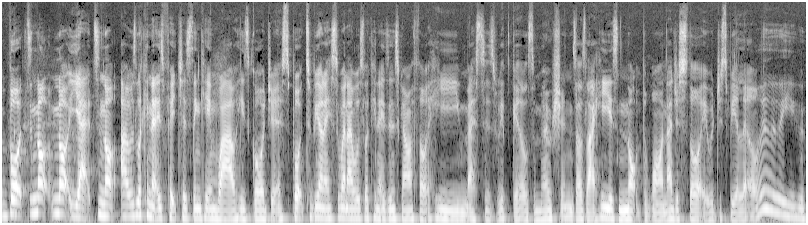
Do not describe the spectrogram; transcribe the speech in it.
But not, not yet. Not. I was looking at his pictures, thinking, wow, he's gorgeous. But to be honest, when I was looking at his Instagram, I thought he messes with girls' emotions. I was like, he is not the one. I just thought it would just be a little. Ooh.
